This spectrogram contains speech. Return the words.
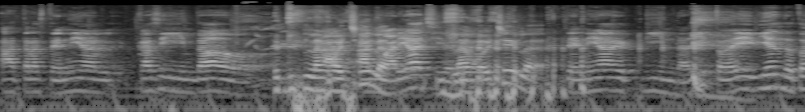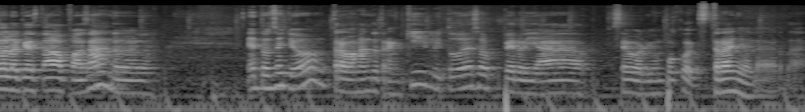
atrás tenía el- casi guindado La al- mochila. al mariachi. La mochila. tenía guindadito ahí viendo todo lo que estaba pasando, ¿verdad? Entonces yo trabajando tranquilo y todo eso, pero ya se volvió un poco extraño, la verdad.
